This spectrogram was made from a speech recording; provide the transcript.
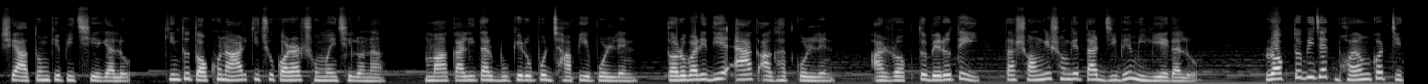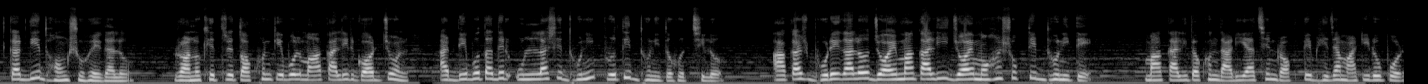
সে আতঙ্কে পিছিয়ে গেল। কিন্তু তখন আর কিছু করার সময় ছিল না। মা কালী তার বুকের উপর ঝাঁপিয়ে পড়লেন, তরবারি দিয়ে এক আঘাত করলেন। আর রক্ত বেরোতেই তার সঙ্গে সঙ্গে তার জিভে মিলিয়ে গেল। রক্তবীজ এক ভয়ঙ্কর চিৎকার দিয়ে ধ্বংস হয়ে গেল। রণক্ষেত্রে তখন কেবল মা কালীর গর্জন আর দেবতাদের উল্লাসে ধ্বনি প্রতিধ্বনিত হচ্ছিল। আকাশ ভরে গেল, জয় মা কালী, জয় মহাশক্তির ধ্বনিতে। মা কালী তখন দাঁড়িয়ে আছেন রক্তে ভেজা মাটির ওপর,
